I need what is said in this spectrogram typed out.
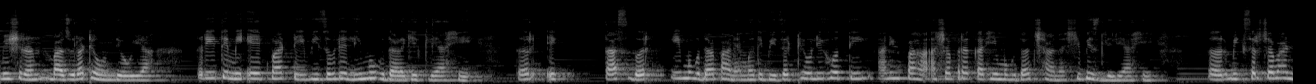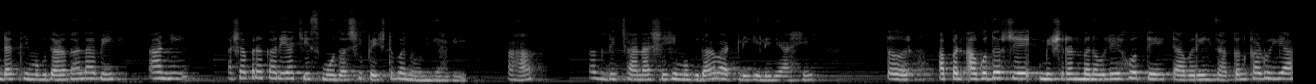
मिश्रण बाजूला ठेवून देऊया. तर इथे मी एक वाटी भिजवलेली मूगडाळ घेतली आहे. तर एक तासभर ही मूगडाळ पाण्यामध्ये भिजत ठेवली होती आणि पहा अशा प्रकारे ही मूगडाळ छान अशी भिजलेली आहे. तर मिक्सरच्या भांड्यात ही मूगडाळ घालावी आणि अशा प्रकारे याची स्मूद अशी पेस्ट बनवून घ्यावी. पहा अगदी छान अशी ही मूगडाळ वाटली गेलेली आहे. तर आपण अगोदर जे मिश्रण बनवले होते त्यावरील झाकण काढूया.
